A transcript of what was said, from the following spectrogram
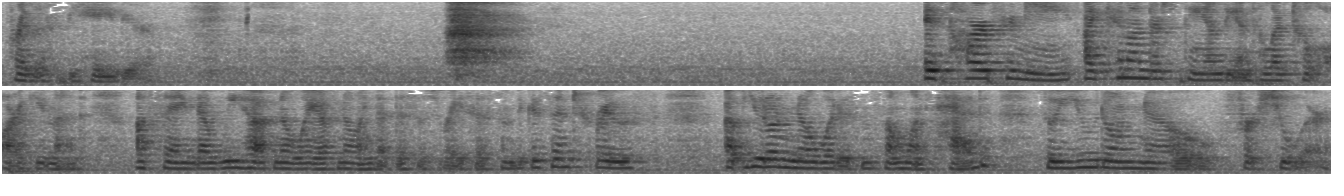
for this behavior. It's hard for me. I can understand the intellectual argument of saying that we have no way of knowing that this is racism because, in truth, uh, you don't know what is in someone's head, so you don't know for sure.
